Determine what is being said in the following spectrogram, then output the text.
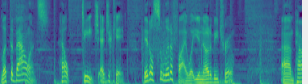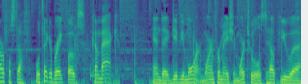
Let the balance help, teach, educate. It'll solidify what you know to be true. Um, powerful stuff. We'll take a break, folks. Come back and uh, give you more, more information, more tools to help you uh,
